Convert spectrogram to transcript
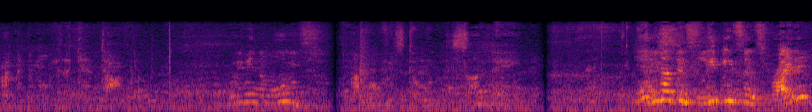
I'm at the movies. I can't talk. What do you mean the movies? The movies, dude. Sunday. Have you not been sleeping since Friday?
